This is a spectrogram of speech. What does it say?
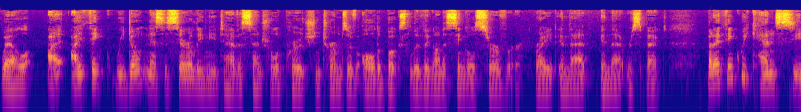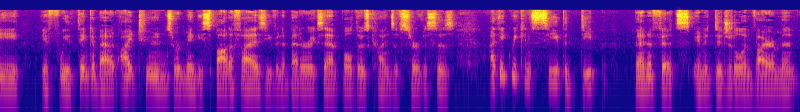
Well, I, I think we don't necessarily need to have a central approach in terms of all the books living on a single server, right? In that in that respect. But I think we can see if we think about iTunes or maybe Spotify is even a better example, those kinds of services, I think we can see the deep benefits in a digital environment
